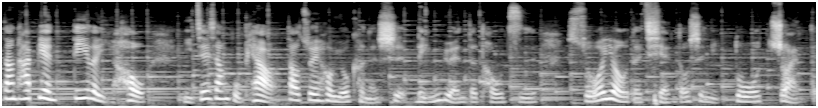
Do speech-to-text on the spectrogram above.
当它变低了以后，你这张股票到最后有可能是零元的投资，所有的钱都是你多赚的，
